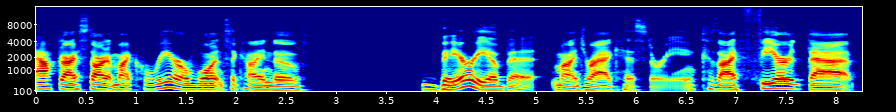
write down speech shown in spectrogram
after I started my career, want to kind of bury a bit my drag history because I feared that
